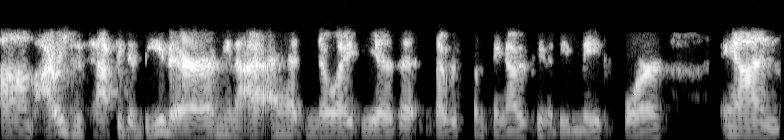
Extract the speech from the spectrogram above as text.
um, I was just happy to be there. I mean, I, I had no idea that that was something I was going to be made for. And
